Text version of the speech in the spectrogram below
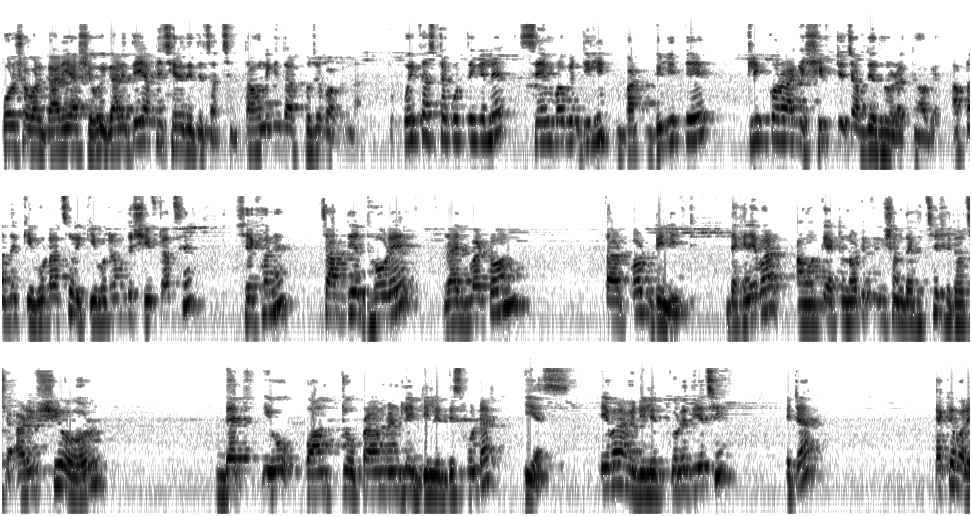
পৌরসভার গাড়ি আসে, ওই গাড়িতেই আপনি ছেড়ে দিতে চাচ্ছেন। তাহলে কিন্তু আর খুঁজে পাবেন না। তো ওই কাজটা করতে গেলে সেম ভাবে ডিলিট বাট ডিলিটে ক্লিক করার আগে শিফটে চাপ দিয়ে ধরে রাখতে হবে। আপনাদের কিবোর্ড আছে, ওই কিবোর্ডের মধ্যে শিফট আছে। সেখানে চাপ দিয়ে ধরে রাইট বাটন তারপর ডিলিট দেখেন এবার আমাকে একটা নোটিফিকেশন দেখাচ্ছে, সেটা হচ্ছে are you sure that you want to permanently delete this folder yes এবার আমি ডিলিট করে দিয়েছি। এটা একেবারে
